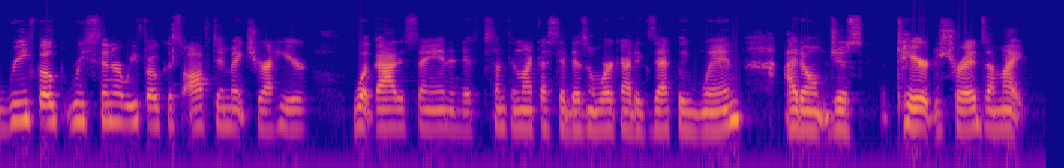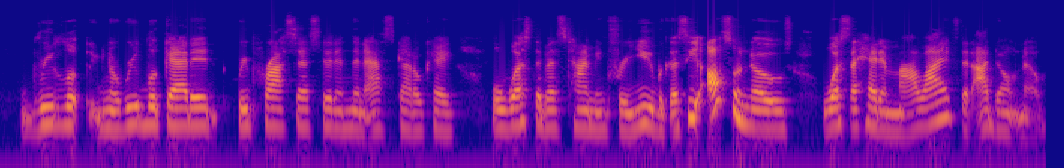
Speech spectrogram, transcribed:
refocus, recenter, refocus often. Make sure I hear what God is saying, and if something like I said doesn't work out exactly when, I don't just tear it to shreds. I might relook, you know, relook at it, reprocess it, and then ask God, okay, well, what's the best timing for you? Because He also knows what's ahead in my life that I don't know.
